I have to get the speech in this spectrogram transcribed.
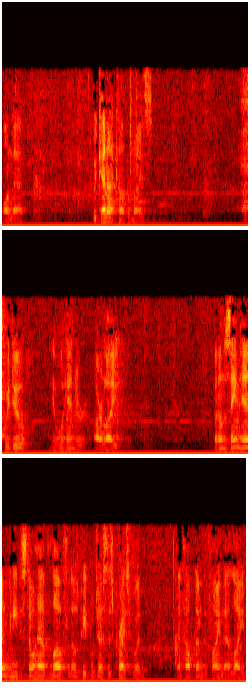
on that. We cannot compromise. If we do, it will hinder our light. But on the same hand, we need to still have love for those people just as Christ would and help them to find that light.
